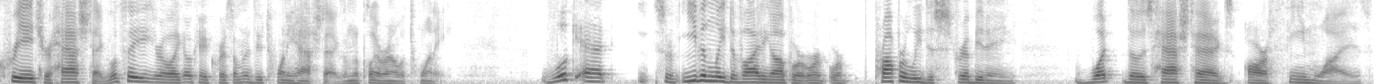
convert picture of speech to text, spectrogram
create your hashtags, let's say you're like, okay, Chris, I'm going to do 20 hashtags. I'm going to play around with 20. Look at sort of evenly dividing up or, or, or properly distributing what those hashtags are theme wise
